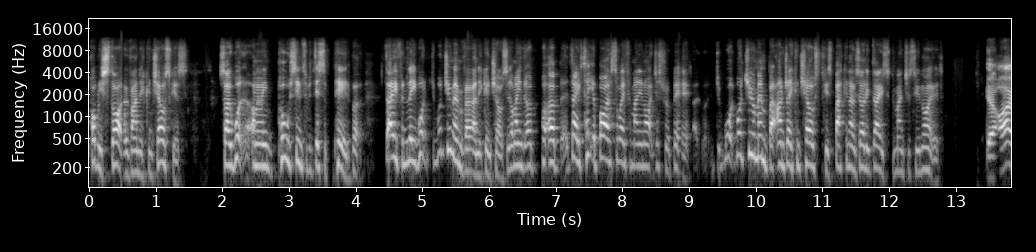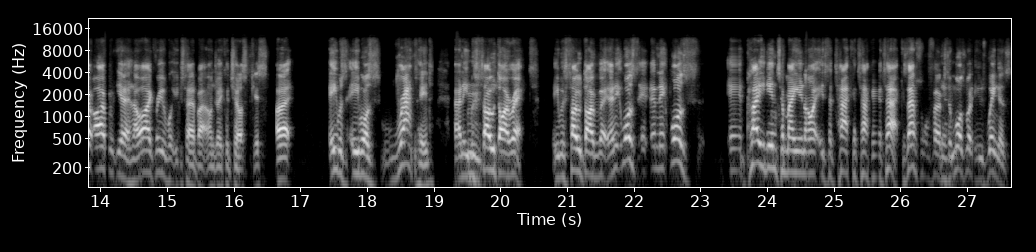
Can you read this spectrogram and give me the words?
probably started with Andy Kanchelskis. So what, I mean, Paul seems to have disappeared, but Dave and Lee, what, what do you remember of Andy Kanchelskis? I mean, uh, uh, Dave, take your bias away from Man United just for a bit. What, what do you remember about Andre Kanchelskis back in those early days for Manchester United? Yeah, I, I yeah, no, I agree with what you say about Andre Kanchelskis. Uh, he was he was rapid and he was mm. so direct. He was so direct, and it was and it was it played into Man United's attack, attack, attack because that's what Ferguson yeah. was. When he was wingers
